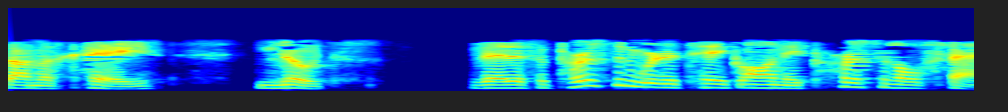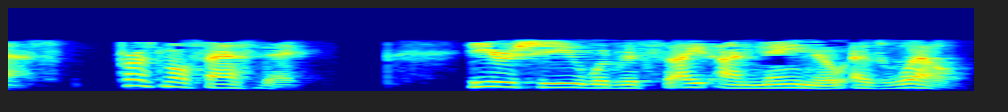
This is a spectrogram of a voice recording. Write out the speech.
Samach notes that if a person were to take on a personal fast, personal fast day, he or she would recite Anenu as well.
